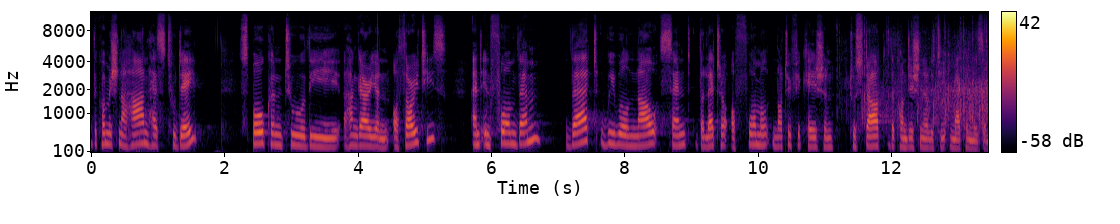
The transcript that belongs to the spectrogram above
the Commissioner Hahn has today spoken to the Hungarian authorities and informed them that we will now send the letter of formal notification to start the conditionality mechanism.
